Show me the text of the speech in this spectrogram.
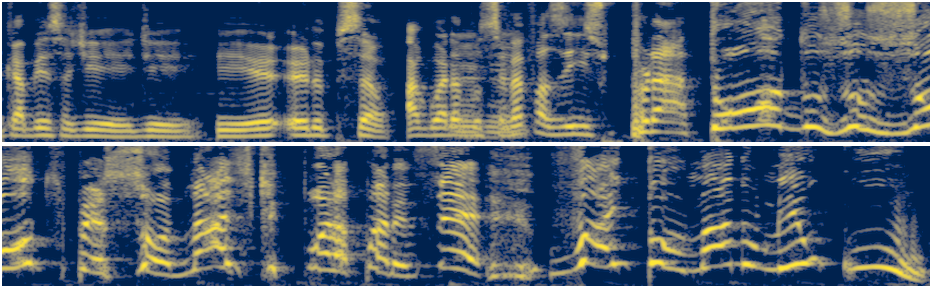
cabeça de, de, de erupção. Agora uhum. você vai fazer isso pra todos os outros personagens que forem aparecer? Vai tomar no meu cu!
